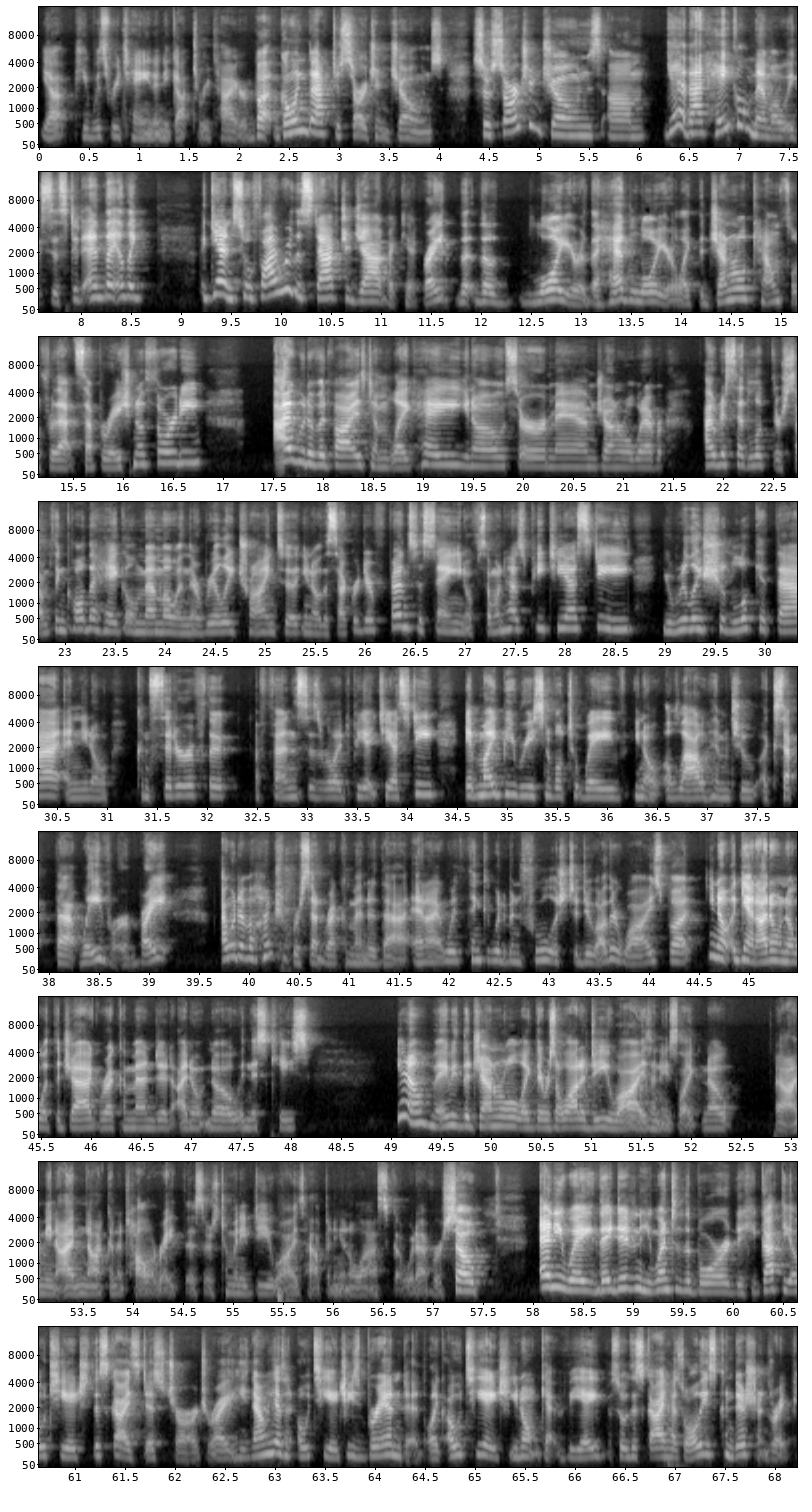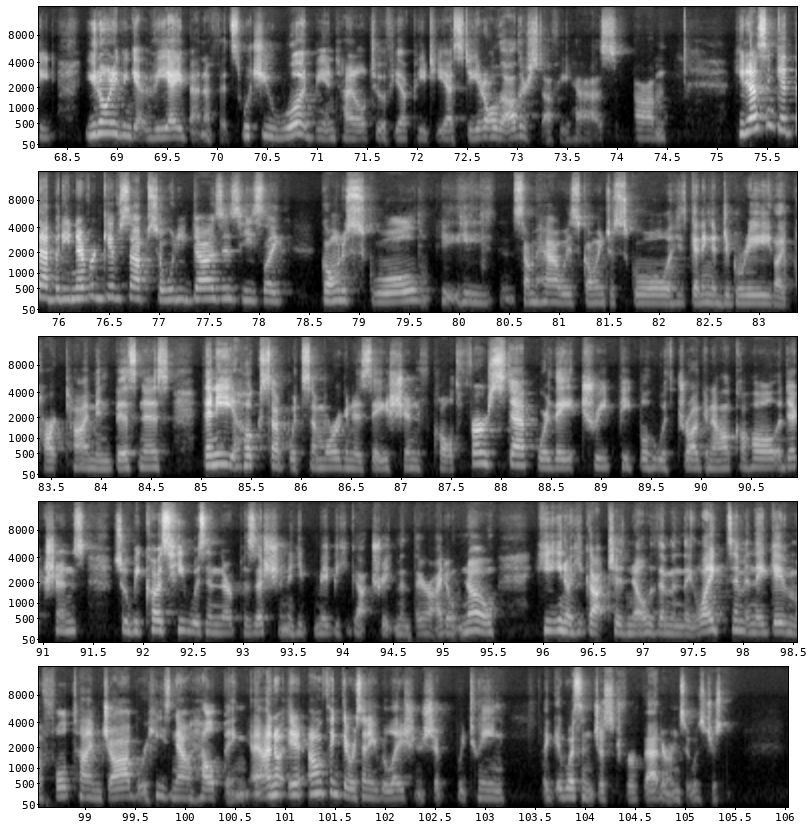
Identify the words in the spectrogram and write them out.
yeah, he was retained and he got to retire. But going back to Sergeant Jones, so Sergeant Jones, um, yeah, that Hagel memo existed, and they like again, so if I were the staff judge advocate, right, the the lawyer, the head lawyer, like the general counsel for that separation authority, I would have advised him, like, hey, you know, sir, ma'am, general, whatever. I would have said, look, there's something called the Hagel memo, and they're really trying to, you know, the Secretary of Defense is saying, you know, if someone has PTSD, you really should look at that and, you know, consider if the offense is related to PTSD, it might be reasonable to waive, you know, allow him to accept that waiver, right? I would have 100% recommended that. And I would think it would have been foolish to do otherwise. But, you know, again, I don't know what the JAG recommended. I don't know in this case, you know, maybe the general, like there was a lot of DUIs and he's like, nope. I mean, I'm not going to tolerate this. There's too many DUIs happening in Alaska, whatever. So, anyway, they did, and he went to the board. He got the OTH. This guy's discharge, right? He now he has an OTH. He's branded like OTH. You don't get VA. So this guy has all these conditions, right? Pete, you don't even get VA benefits, which you would be entitled to if you have PTSD and all the other stuff he has. Um, he doesn't get that, but he never gives up. So what he does is he's like going to school. He, he somehow is going to school. He's getting a degree like part time in business. Then he hooks up with some organization called First Step, where they treat people with drug and alcohol addictions. So because he was in their position, he maybe he got treatment there. I don't know. He you know he got to know them and they liked him and they gave him a full time job where he's now helping. I don't I don't think there was any relationship between like it wasn't just for veterans. It was just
